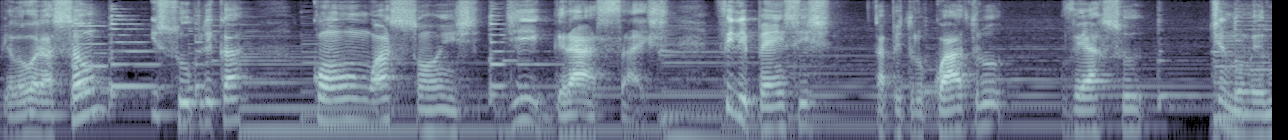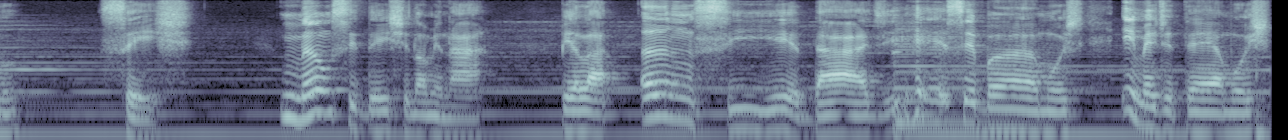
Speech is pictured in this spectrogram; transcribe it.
pela oração e súplica com ações de graças. Filipenses, capítulo 4, verso de número 6. Não se deixe dominar pela ansiedade. Recebamos e meditemos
